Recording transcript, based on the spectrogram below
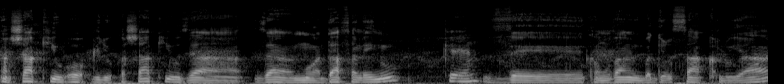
השקיו, או, בדיוק, השקיו זה, ה, זה המועדף עלינו. כן. וכמובן בגרסה הכלויה,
